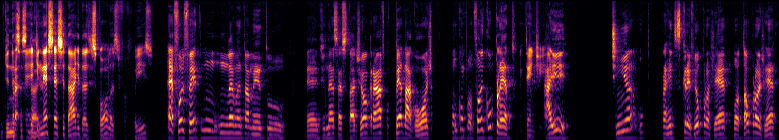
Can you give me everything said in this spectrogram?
De pra- é, necessidade. de necessidade das escolas, fo- foi isso? É, foi feito um, um levantamento é, de necessidade geográfico, pedagógico, foi completo. Entendi. Aí tinha para a gente escrever o projeto, botar o projeto,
